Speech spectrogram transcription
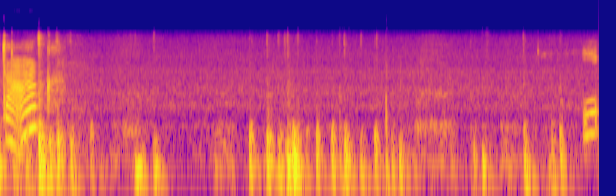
Так. І.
